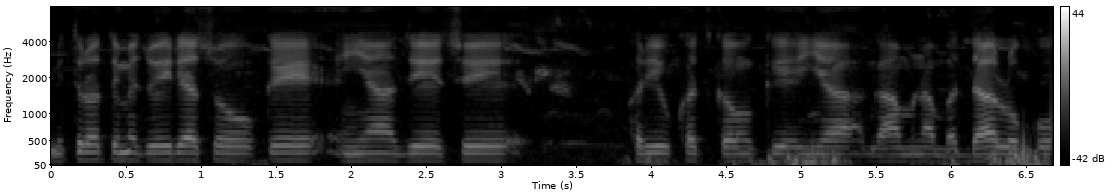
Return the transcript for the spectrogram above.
મિત્રો, તમે જોઈ રહ્યા છો કે અહીંયા જે છે, ફરી વખત કહું કે અહીંયા ગામના બધા લોકો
